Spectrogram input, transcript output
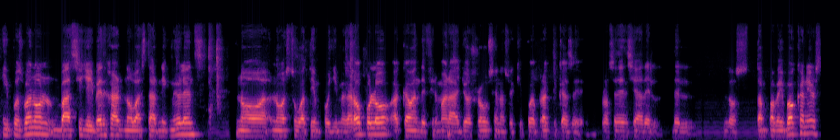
Y pues bueno, va CJ Bedhart, no va a estar Nick Mullens, no, no estuvo a tiempo Jimmy Garoppolo, acaban de firmar a Josh Rosen a su equipo de prácticas de procedencia de los Tampa Bay Buccaneers.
